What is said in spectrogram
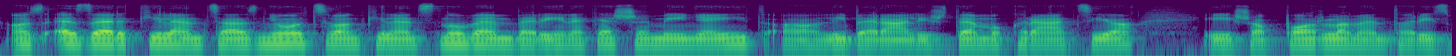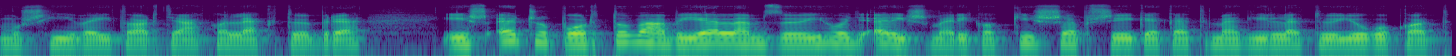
Az 1989. novemberének eseményeit a liberális demokrácia és a parlamentarizmus hívei tartják a legtöbbre, és e csoport további jellemzői, hogy elismerik a kisebbségeket megillető jogokat,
